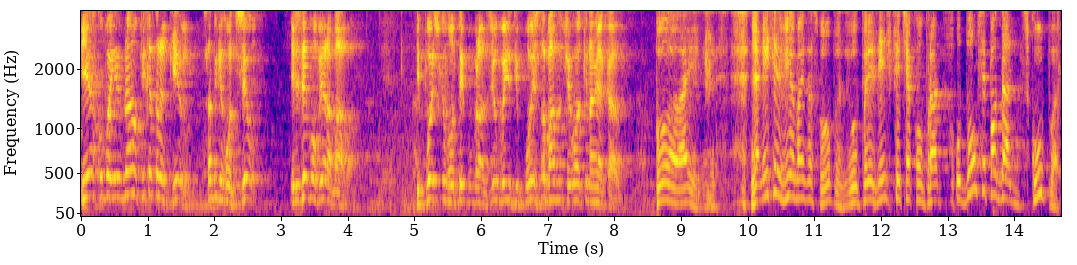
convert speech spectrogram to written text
E a companhia disse, não, fica tranquilo. Sabe o que aconteceu? Eles devolveram a mala. Depois que eu voltei para o Brasil, um mês depois, a mala chegou aqui na minha casa. Pô, aí, já nem servia mais as roupas. O presente que você tinha comprado. O bom é que você pode dar desculpa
